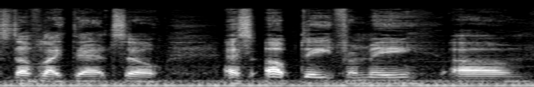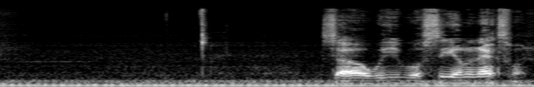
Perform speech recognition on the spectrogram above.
stuff like that. So that's an update from me. Um, so we will see you on the next one.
